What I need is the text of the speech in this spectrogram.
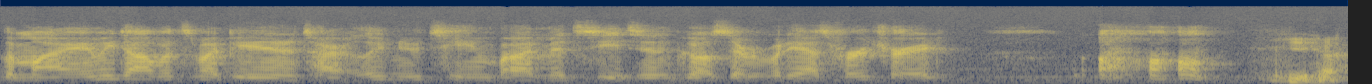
the Miami Dolphins might be an entirely new team by midseason because everybody asked for a trade. Um, Yeah.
